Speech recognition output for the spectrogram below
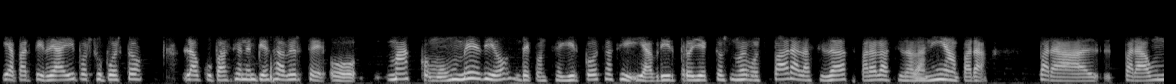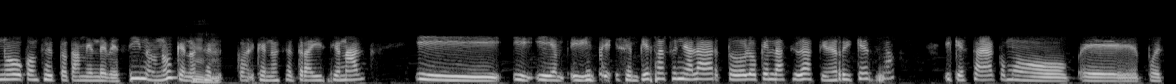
y a partir de ahí, por supuesto, la ocupación empieza a verse o más como un medio de conseguir cosas y, y abrir proyectos nuevos para la ciudad, para la ciudadanía, para para para un nuevo concepto también de vecino, ¿no? Que no es el que no es el tradicional y, y, y- se empieza a señalar todo lo que en la ciudad tiene riqueza y que está como eh, pues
